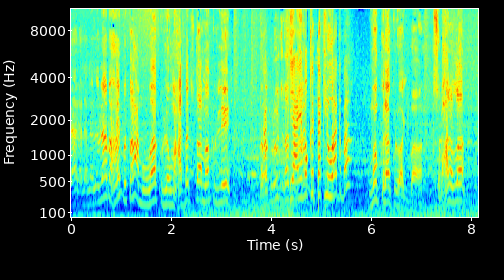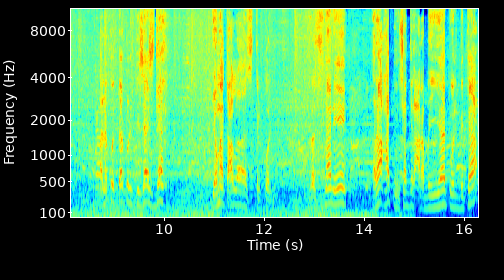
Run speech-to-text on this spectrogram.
لا لا لا لا, لا بحب طعمه واكل لو ما حبيتش طعمه اكل ليه؟ ما باكلوش غصب يعني عني. ممكن تاكله وجبة؟ ممكن آكل وجبة. سبحان الله. أنا كنت آكل التزاز ده يومات على ست الكل. بس اسناني إيه؟ راحت من شد العربيات والبتاع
